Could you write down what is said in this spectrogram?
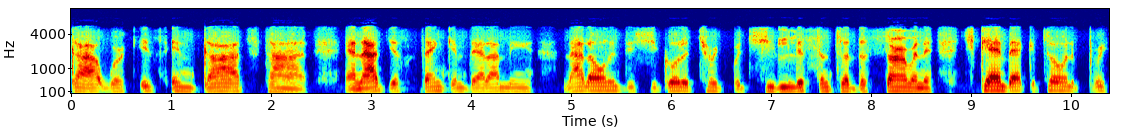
God works. It's in God's time. And I just thank Him that, I mean, not only did she go to church, but she listened to the sermon. And she came back and told the pre-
